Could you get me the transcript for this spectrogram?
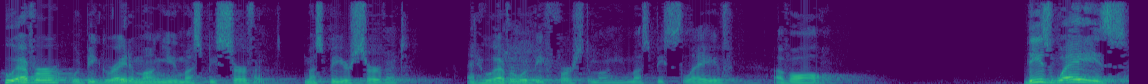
Whoever would be great among you must be servant, must be your servant, and whoever would be first among you must be slave of all. These ways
